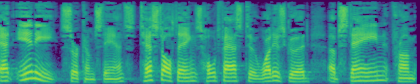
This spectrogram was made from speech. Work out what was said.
at any circumstance, test all things, hold fast to what is good, abstain from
